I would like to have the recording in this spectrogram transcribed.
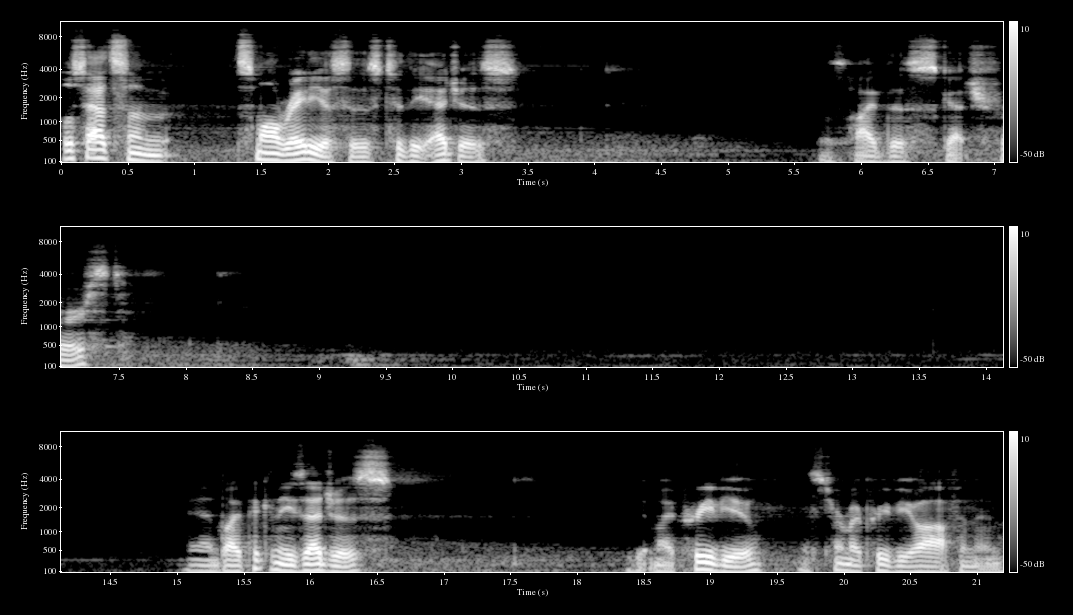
Let's add some small radiuses to the edges. Let's hide this sketch first. And by picking these edges, I get my preview. Let's turn my preview off and then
